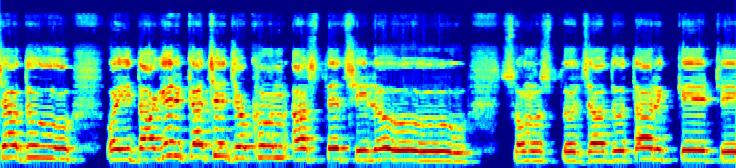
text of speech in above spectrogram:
জাদু ওই দাগের কাছে যখন আসতেছিল, সমস্ত জাদু তার কেটে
